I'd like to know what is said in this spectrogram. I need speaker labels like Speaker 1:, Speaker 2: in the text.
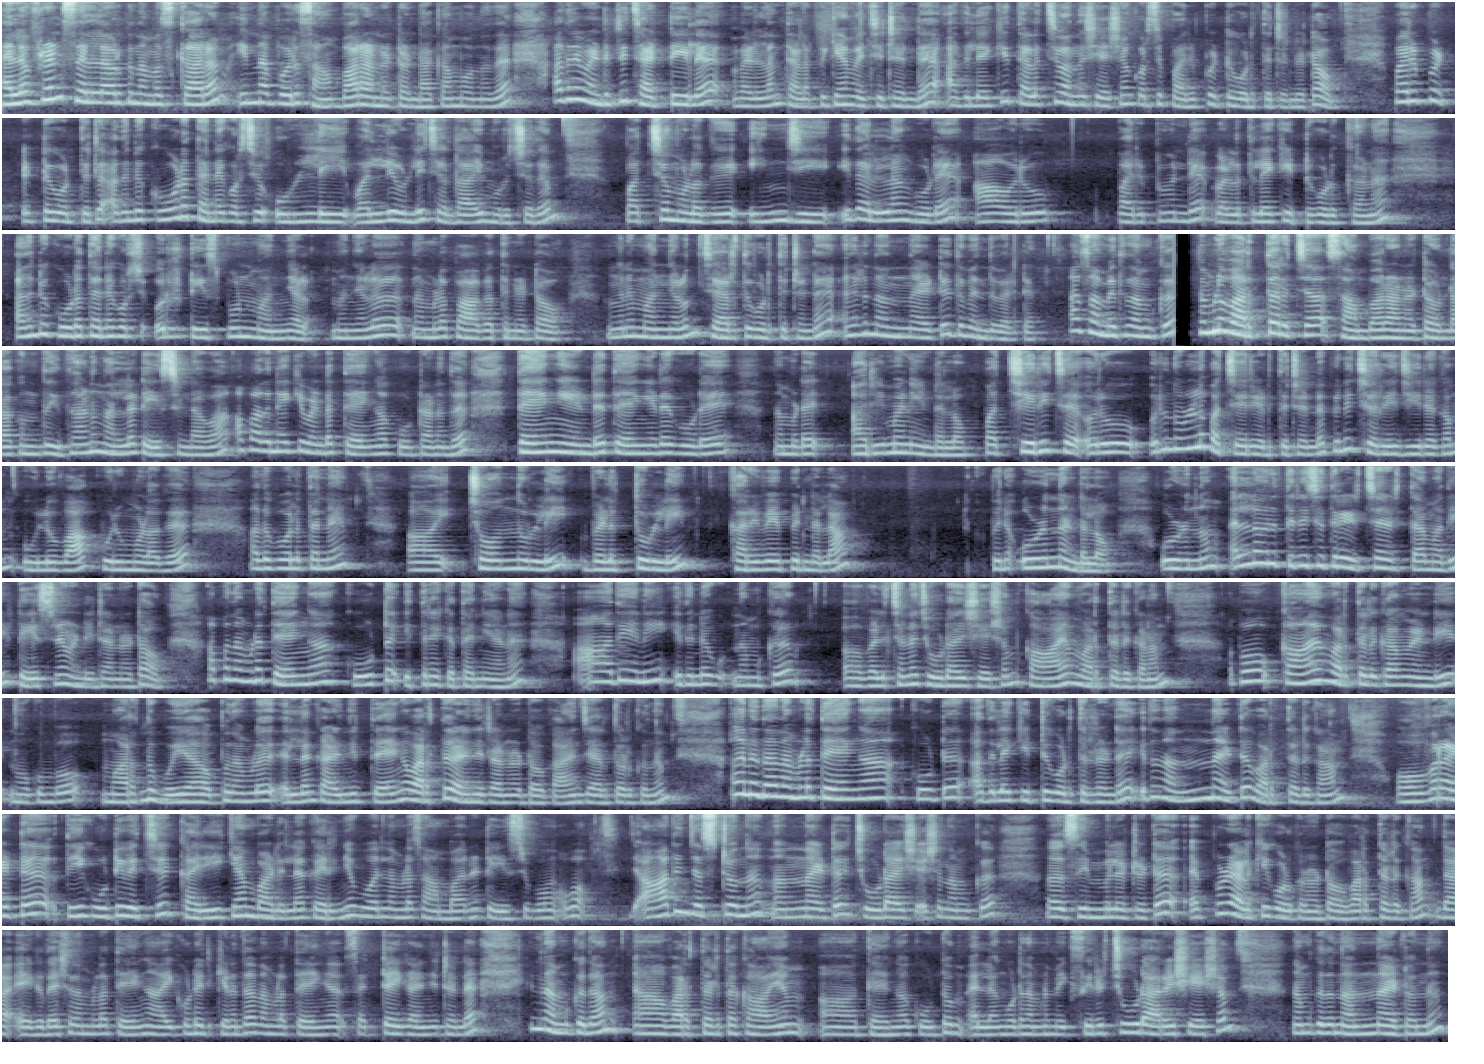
Speaker 1: Hello friends എല്ലാവർക്കും നമസ്കാരം. ഇന്നപ്പോൾ ഒരു സാമ്പാറാണ് കേട്ടോ ഉണ്ടാക്കാൻ പോകുന്നത്. അതിന് വേണ്ടിയിട്ട് ചട്ടിയിൽ വെള്ളം തിളപ്പിക്കാൻ വെച്ചിട്ടുണ്ട്. അതിലേക്ക് തിളച്ച് വന്ന ശേഷം കുറച്ച് പരിപ്പ് ഇട്ട് കൊടുത്തിട്ടുണ്ട് കേട്ടോ. പരിപ്പ് ഇട്ട് കൊടുത്തിട്ട് അതിന്റെ കൂടെ തന്നെ കുറച്ച് ഉള്ളി വലിയ ഉള്ളി ചെറുതായി മുറിച്ചത് പച്ചമുളക് ഇഞ്ചി ഇതെല്ലാം കൂടെ ആ ഒരു പരിപ്പിന്റെ വെള്ളത്തിലേക്ക് ഇട്ട് കൊടുക്കുകയാണ്. അതിന്റെ കൂടെ തന്നെ കുറച്ച് ഒരു ടീസ്പൂൺ മഞ്ഞൾ മഞ്ഞൾ നമ്മുടെ പാകത്തിന് കേട്ടോ അങ്ങനെ മഞ്ഞളും ചേർത്ത് കൊടുത്തിട്ടുണ്ട്. എന്നിട്ട് നന്നായിട്ട് ഇത് വെന്ത് വരട്ടെ. ആ സമയത്ത് നമുക്ക് നമ്മൾ വറുത്തരച്ച സാമ്പാറാണ് കേട്ടോ ഉണ്ടാക്കുന്നത്. ഇതാണ് നല്ല ടേസ്റ്റ് ഉണ്ടാവുക. അപ്പോൾ അതിനേക്ക് വേണ്ട തേങ്ങ കൂട്ടാണിത്. തേങ്ങയുണ്ട്. തേങ്ങയുടെ കൂടെ നമ്മുടെ അരിമണി ഉണ്ടല്ലോ. പച്ചരി ഒരു ഒരു നുള്ളു പച്ചരി എടുത്തിട്ടുണ്ട്. പിന്നെ ചെറിയ ജീരകം ഉലുവ കുരുമുളക് അതുപോലെ തന്നെ ചുവന്നുള്ളി വെളുത്തുള്ളി കറിവേപ്പിന്റെ ഇല പിന്നെ ഉഴുന്നുണ്ടല്ലോ. ഉഴുന്നും എല്ലാം ഒരു ഇത്തിരി ഇടിച്ചെടുത്താൽ മതി ടേസ്റ്റിന് വേണ്ടിയിട്ടാണ് കേട്ടോ. അപ്പോൾ നമ്മുടെ തേങ്ങ കൂട്ട് ഇത്രയൊക്കെ തന്നെയാണ്. ആദ്യം ഇനി ഇതിന്റെ നമുക്ക് വെളിച്ചെണ്ണ ചൂടായ ശേഷം കായം വറുത്തെടുക്കണം. അപ്പോൾ കായം വറുത്തെടുക്കാൻ വേണ്ടി നോക്കുമ്പോൾ മറന്നുപോയി. അപ്പോൾ നമ്മൾ എല്ലാം കഴിഞ്ഞിട്ട് തേങ്ങ വറുത്ത് കഴിഞ്ഞിട്ടാണ് കേട്ടോ കായം ചേർത്ത് കൊടുക്കുന്നത്. അങ്ങനെ ഇതാ നമ്മൾ തേങ്ങ കൂട്ട് അതിലേക്ക് ഇട്ട് കൊടുത്തിട്ടുണ്ട്. ഇത് നന്നായിട്ട് വറുത്തെടുക്കണം. ഓവറായിട്ട് തീ കൂട്ടി വെച്ച് കരിയിക്കാൻ പാടില്ല. കരിഞ്ഞു പോലെ നമ്മുടെ സാമ്പാറിന് ടേസ്റ്റ് പോകും. അപ്പോൾ ആദ്യം ജസ്റ്റ് ഒന്ന് നന്നായിട്ട് ചൂടായ ശേഷം നമുക്ക് സിമ്മിലിട്ടിട്ട് എപ്പോഴും ഇളക്കി കൊടുക്കണം കേട്ടോ. വറുത്തെടുക്കാം. ഇതാ ഏകദേശം നമ്മളെ തേങ്ങ ആയിക്കൊണ്ടിരിക്കണത് നമ്മളെ തേങ്ങ സെറ്റായി കഴിഞ്ഞിട്ടുണ്ട്. ഇനി നമുക്കിതാ വറുത്തെടുത്ത കായം തേങ്ങാക്കൂട്ടും എല്ലാം കൂടെ നമ്മൾ മിക്സിയിൽ ചൂടാറിയ ശേഷം നമുക്കിത് നന്നായിട്ടൊന്ന്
